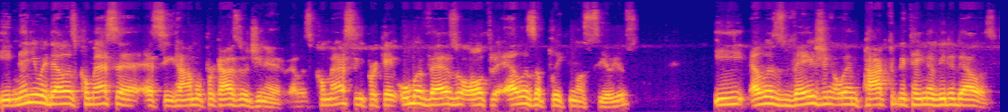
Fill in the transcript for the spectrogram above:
E nenhuma delas começa esse ramo por causa do dinheiro. Elas começam porque uma vez ou outra elas aplicam os cílios e elas vejam o impacto que tem na vida delas,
